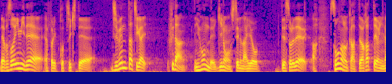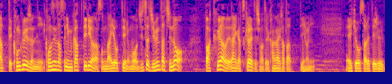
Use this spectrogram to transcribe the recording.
やっぱそういう意味でやっぱりこっち来て自分たちが普段日本で議論している内容でそれであそうなのかって分かったようになってコンクルージョンにコンセンサスに向かっているようなその内容っていうのも実は自分たちのバックグラウンドで何か作られてしまっている考え方っていうのに影響されている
